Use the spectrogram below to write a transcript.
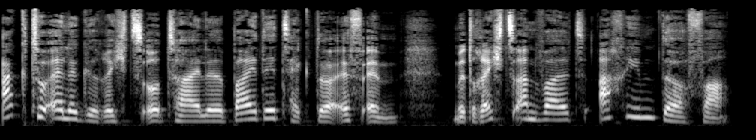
Aktuelle Gerichtsurteile bei Detektor FM mit Rechtsanwalt Achim Dörfer.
